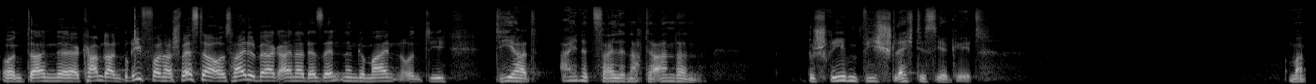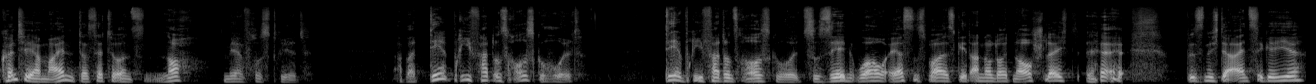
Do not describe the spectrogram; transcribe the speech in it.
Und dann äh, kam da ein Brief von einer Schwester aus Heidelberg, einer der sendenden Gemeinden. Und die, die hat eine Zeile nach der anderen beschrieben, wie schlecht es ihr geht. Und man könnte ja meinen, das hätte uns noch mehr frustriert. Aber der Brief hat uns rausgeholt der Brief hat uns rausgeholt, zu sehen, wow, erstens mal, es geht anderen Leuten auch schlecht, bist nicht der Einzige hier.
